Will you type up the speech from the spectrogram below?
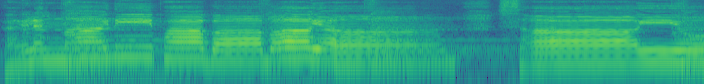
Kailan may di pababayan Sa iyo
